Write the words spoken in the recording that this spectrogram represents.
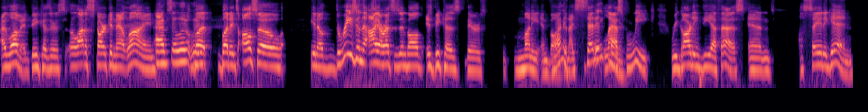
I love it because there's a lot of snark in that line. Absolutely. But but it's also, you know, the reason the IRS is involved is because there's money involved. Money. And I said Big it last money. week regarding DFS, and I'll say it again.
